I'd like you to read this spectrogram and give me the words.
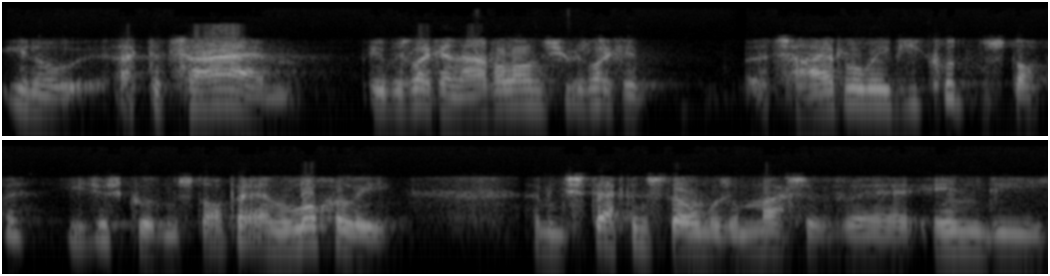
you know, at the time, it was like an avalanche. It was like a, a tidal wave. You couldn't stop it. You just couldn't stop it. And luckily, I mean, Stepping Stone was a massive uh, indie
